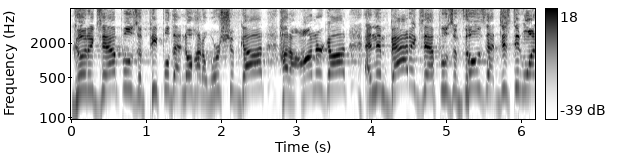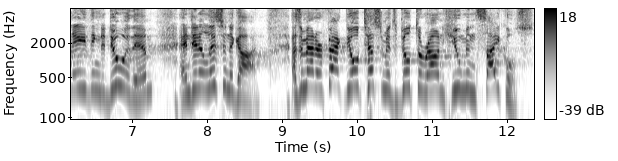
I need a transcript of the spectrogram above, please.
Good examples of people that know how to worship God, how to honor God, and then bad examples of those that just didn't want anything to do with Him and didn't listen to God. As a matter of fact, the Old Testament's built around human cycles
